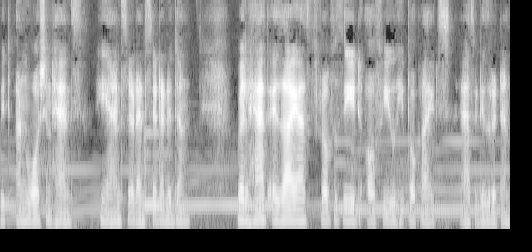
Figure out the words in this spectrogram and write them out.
with unwashen hands? He answered and said unto them, Well hath Isaiah prophesied of you hypocrites, as it is written,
